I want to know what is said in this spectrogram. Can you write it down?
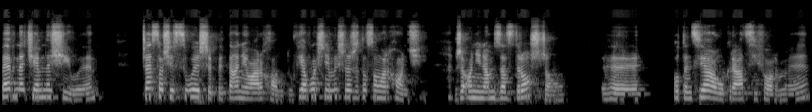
pewne ciemne siły. Często się słyszy pytanie o archontów. Ja właśnie myślę, że to są archonci, że oni nam zazdroszczą e, potencjału kreacji formy,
